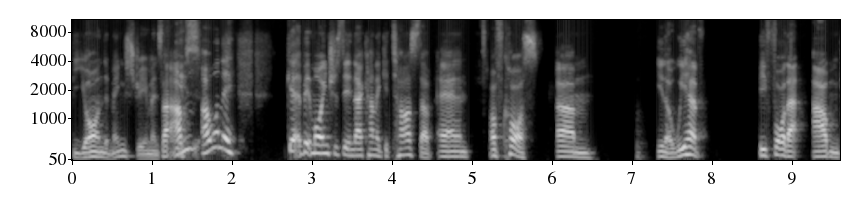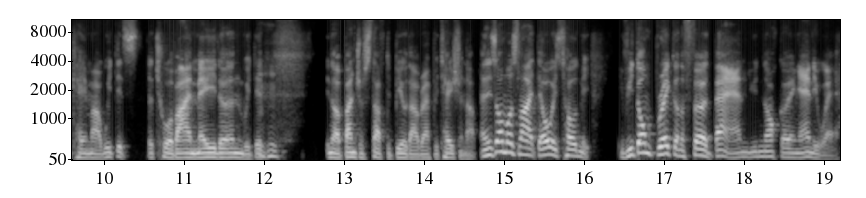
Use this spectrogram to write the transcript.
beyond the mainstream. And it's like yes. i want to get a bit more interested in that kind of guitar stuff. And of course, um, you know, we have before that album came out, we did the tour of Iron Maiden, we did. Mm-hmm. You know, a bunch of stuff to build our reputation up. And it's almost like they always told me, if you don't break on the third band, you're not going anywhere.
